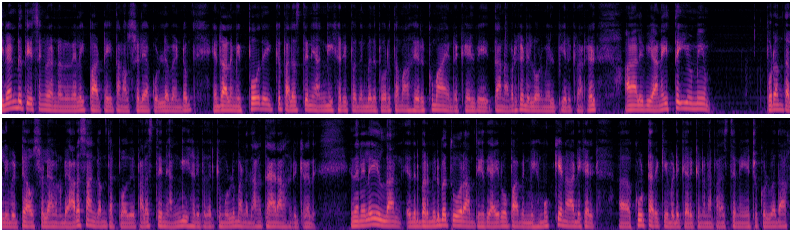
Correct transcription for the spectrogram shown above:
இரண்டு தேசங்கள் என்ற நிலைப்பாட்டை தான் ஆஸ்திரேலியா கொள்ள வேண்டும். என்றாலும் இப்போதைக்கு பலஸ்தீனை அங்கீகரிப்பது என்பது பொருத்தமாக இருக்குமா என்ற கேள்வியை தான் அவர்கள் எல்லோரும் எழுப்பியிருக்கிறார்கள். ஆனால் இவை அனைத்தையுமே புறம் தள்ளிவிட்டு ஆஸ்திரேலியாவினுடைய அரசாங்கம் தற்போது பலஸ்தீனை அங்கீகரிப்பதற்கு முழுமனதாக தயாராக இருக்கிறது. இந்த நிலையில்தான் எதிர்வரும் இருபத்தி ஓராம் தேதி ஐரோப்பாவின் மிக முக்கிய நாடுகள் கூட்டறிக்கை விடுக்க இருக்கின்றன. பலஸ்தீனை ஏற்றுக்கொள்வதாக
